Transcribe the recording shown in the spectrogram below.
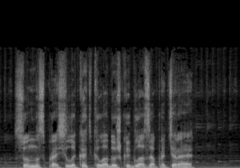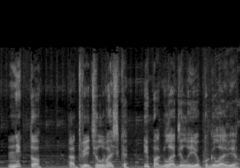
– сонно спросила Катька, ладошкой глаза протирая. «Никто», – ответил Васька и погладил ее по голове.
